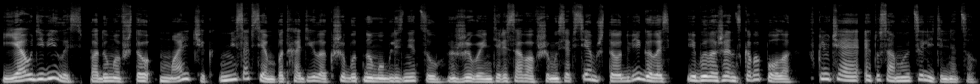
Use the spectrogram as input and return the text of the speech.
Я удивилась, подумав, что мальчик не совсем подходила к шебутному близнецу, живо интересовавшемуся всем, что двигалось и было женского пола, включая эту самую целительницу.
